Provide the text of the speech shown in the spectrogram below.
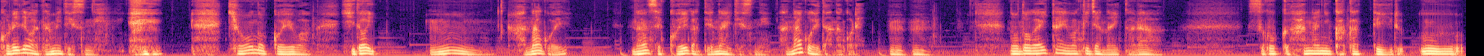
これではダメですね。今日の声はひどい。うん、鼻声？なんせ声が出ないですね。鼻声だな、これ。うんうん。喉が痛いわけじゃないから、すごく鼻にかかっている。うー、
